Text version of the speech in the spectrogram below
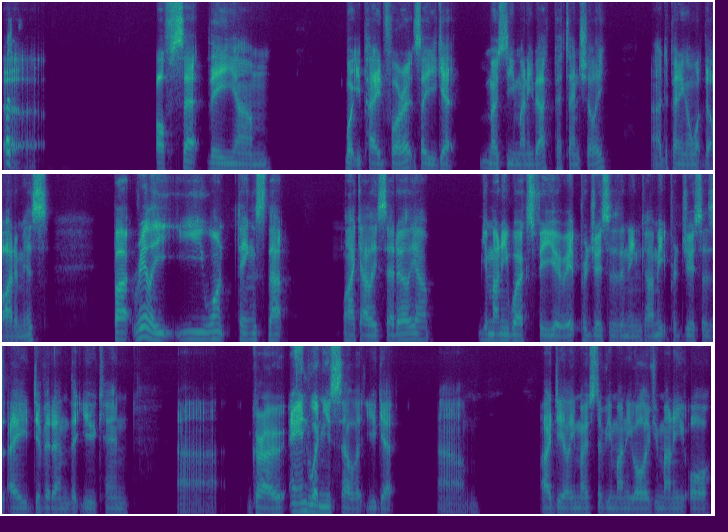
uh, offset the um, what you paid for it. So you get most of your money back potentially, uh, depending on what the item is. But really, you want things that, like Ali said earlier, your money works for you. It produces an income. It produces a dividend that you can uh, grow. And when you sell it, you get um, ideally most of your money, all of your money, or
